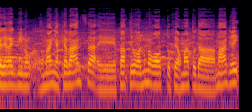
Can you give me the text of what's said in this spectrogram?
mischia del rugby Romagna che avanza e parte ora il numero 8 fermato da Magri.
